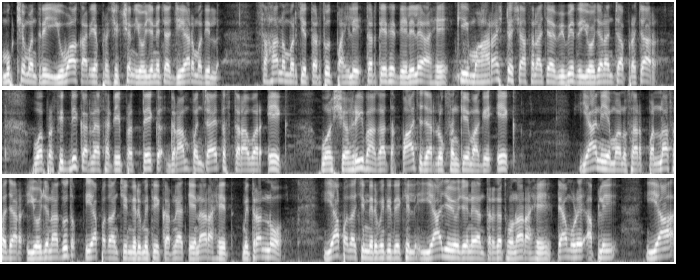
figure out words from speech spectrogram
मुख्यमंत्री युवा कार्य प्रशिक्षण योजनेच्या जी आरमधील सहा नंबरची तरतूद पाहिली. तर तेथे दिलेले आहे की महाराष्ट्र शासनाच्या विविध योजनांचा प्रचार व प्रसिद्धी करण्यासाठी प्रत्येक ग्रामपंचायत स्तरावर एक व शहरी भागात पाच हजार लोकसंख्येमागे एक. या नियमानुसार पन्नास हजार योजनादूत या पदांची निर्मिती करण्यात येणार आहेत. मित्रांनो या पदाची निर्मिती देखील या योजनेअंतर्गत होणार आहे. त्यामुळे आपली या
